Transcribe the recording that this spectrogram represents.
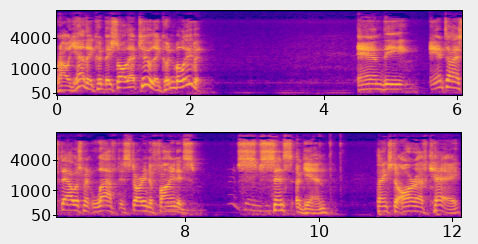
how yeah they could they saw that too. They couldn't believe it. And the anti-establishment left is starting to find its sense again, thanks to RFK,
